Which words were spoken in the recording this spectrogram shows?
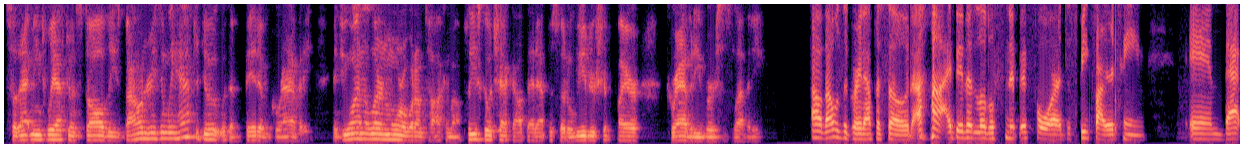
So that means we have to install these boundaries and we have to do it with a bit of gravity. If you want to learn more of what I'm talking about, please go check out that episode of Leadership Fire, Gravity versus Levity. Oh, that was a great episode. I did a little snippet for the Speak Fire team. And that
